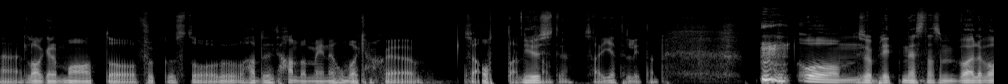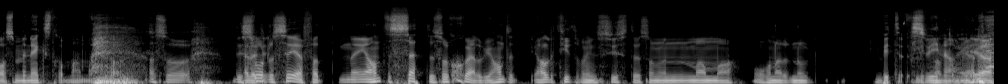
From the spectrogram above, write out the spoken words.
Eh, lagade mat och frukost och hade hand om mig när hon var kanske så åtta. Liksom. Just det. Så här, jätteliten. och Så har blivit nästan som vad eller var som en extra mamma. Alltså, det är Eller svårt det- att säga för att nej, jag har inte sett det så själv. Jag har, inte, jag har aldrig tittat på min syster som en mamma och hon hade nog Bytt svina. Ja.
